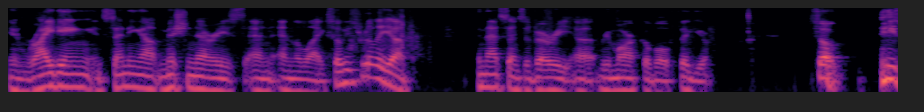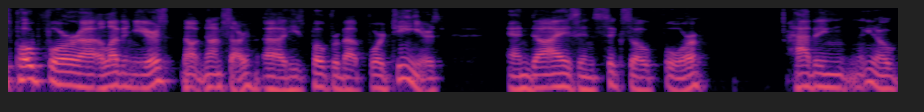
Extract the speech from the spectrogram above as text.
in writing, in sending out missionaries, and, and the like. So he's really, uh, in that sense, a very uh, remarkable figure. So he's pope for uh, 11 years. No, no, I'm sorry. Uh, he's pope for about 14 years and dies in 604, having, you know,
